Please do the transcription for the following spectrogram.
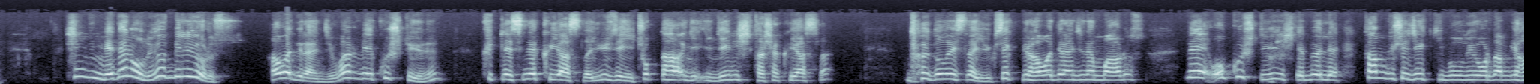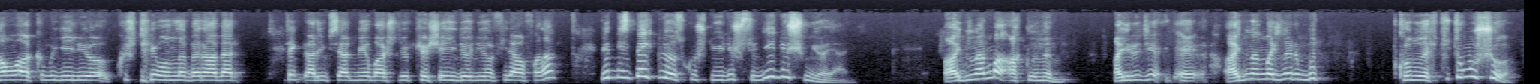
Şimdi neden oluyor biliyoruz. Hava direnci var ve kuş tüyünün kütlesine kıyasla yüzeyi çok daha geniş taşa kıyasla. Dolayısıyla yüksek bir hava direncine maruz ve o kuş tüyü işte böyle tam düşecek gibi oluyor. Oradan bir hava akımı geliyor. Kuş tüyü onunla beraber tekrar yükselmeye başlıyor. Köşeyi dönüyor filan falan. Ve biz bekliyoruz kuş tüyü düşsün diye düşmüyor yani. Aydınlanma aklının ayırıcı e, aydınlanmacıların bu konudaki tutumu şu.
